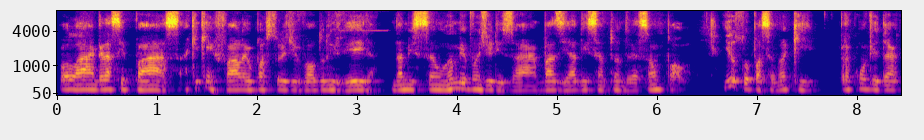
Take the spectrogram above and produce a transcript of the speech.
Olá, graça e paz. Aqui quem fala é o pastor Edivaldo Oliveira, da missão Ame Evangelizar, baseada em Santo André, São Paulo. E eu estou passando aqui para convidar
